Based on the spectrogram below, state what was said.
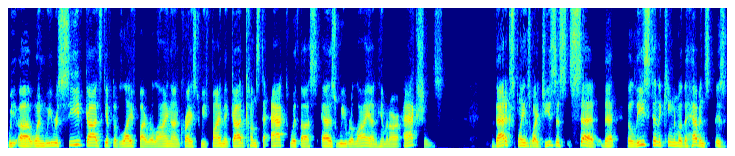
we uh, when we receive God's gift of life by relying on Christ, we find that God comes to act with us as we rely on Him in our actions. That explains why Jesus said that the least in the kingdom of the heavens is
